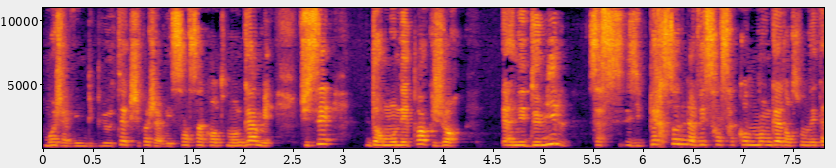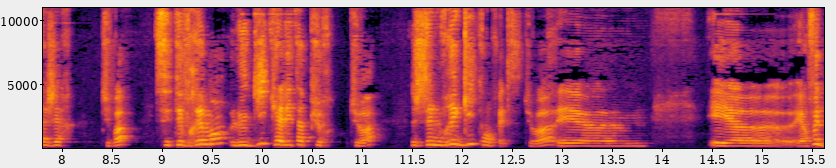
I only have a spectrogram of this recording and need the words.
moi, j'avais une bibliothèque, je sais pas, j'avais 150 mangas. Mais tu sais, dans mon époque, genre, année 2000, ça, s- personne n'avait 150 mangas dans son étagère. Tu vois C'était vraiment le geek à l'état pur, tu vois J'étais une vraie geek, en fait, tu vois Et, euh, euh, et en fait,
